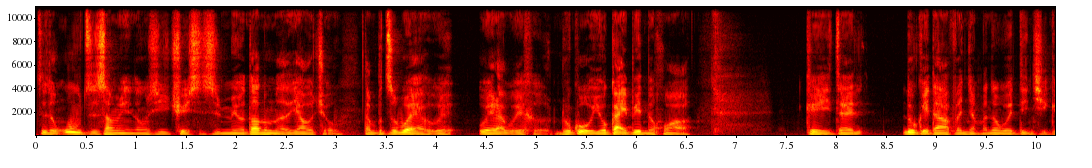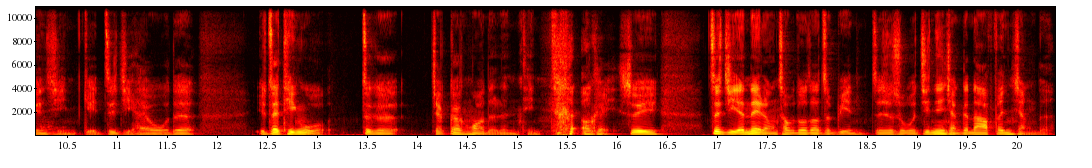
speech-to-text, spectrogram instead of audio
这种物质上面的东西，确实是没有到那么的要求。但不知未来会未来为何，如果有改变的话，可以再录给大家分享。反正我会定期更新给自己，还有我的有在听我这个讲干话的人听。OK，所以这几页内容差不多到这边，这就是我今天想跟大家分享的。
